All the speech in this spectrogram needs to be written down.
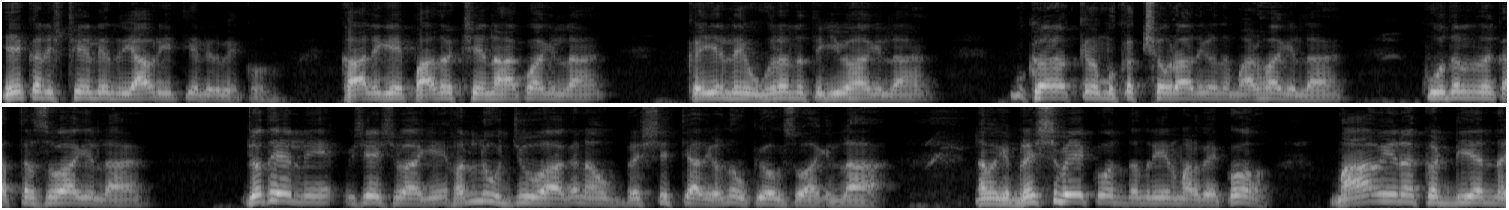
ಏಕನಿಷ್ಠೆಯಲ್ಲಿ ಅಂದರೆ ಯಾವ ರೀತಿಯಲ್ಲಿರಬೇಕು? ಕಾಲಿಗೆ ಪಾದರಕ್ಷೆಯನ್ನು ಹಾಕುವಾಗಿಲ್ಲ. ಕೈಯಲ್ಲಿ ಉಗುರನ್ನು ತೆಗೆಯುವ ಹಾಗಿಲ್ಲ ಮುಖ ಮುಖಕ್ಷೌರಾದಿಗಳನ್ನು ಮಾಡುವ ಹಾಗಿಲ್ಲ, ಕೂದಲನ್ನು ಕತ್ತರಿಸುವ ಹಾಗಿಲ್ಲ, ಜೊತೆಯಲ್ಲಿ ವಿಶೇಷವಾಗಿ ಹಲ್ಲು ಉಜ್ಜುವಾಗ ನಾವು ಬ್ರಷ್ ಇತ್ಯಾದಿಗಳನ್ನು ಉಪಯೋಗಿಸುವಾಗಿಲ್ಲ ನಮಗೆ ಬ್ರಷ್ ಬೇಕು ಅಂತಂದರೆ ಏನು ಮಾಡಬೇಕು? ಮಾವಿನ ಕಡ್ಡಿಯನ್ನು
